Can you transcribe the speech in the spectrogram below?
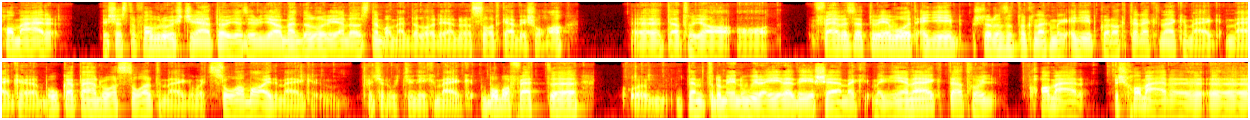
ha már és ezt a Favreau is csinálta, hogy azért ugye a Mandalorian az nem a Mandalorianről szólt kb. soha. Tehát, hogy a, a felvezetője volt egyéb sorozatoknak, meg egyéb karaktereknek, meg, meg Bókatánról szólt, meg, vagy szól majd, meg, hogyha úgy tűnik, meg Boba Fett, nem tudom én, újraéledése, meg, meg ilyenek, tehát, hogy ha már, és ha már ö, ö,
